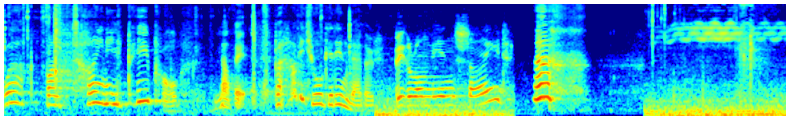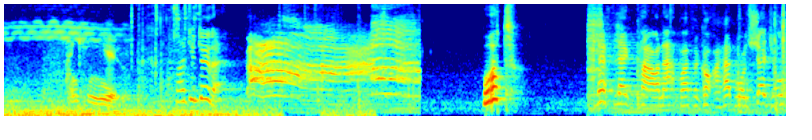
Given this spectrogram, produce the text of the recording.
Work by tiny people. Love it. But how did you all get in there, though? Bigger on the inside? Uh, Thanking you. How'd you do that? what? Left leg power nap. I forgot I had one scheduled.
